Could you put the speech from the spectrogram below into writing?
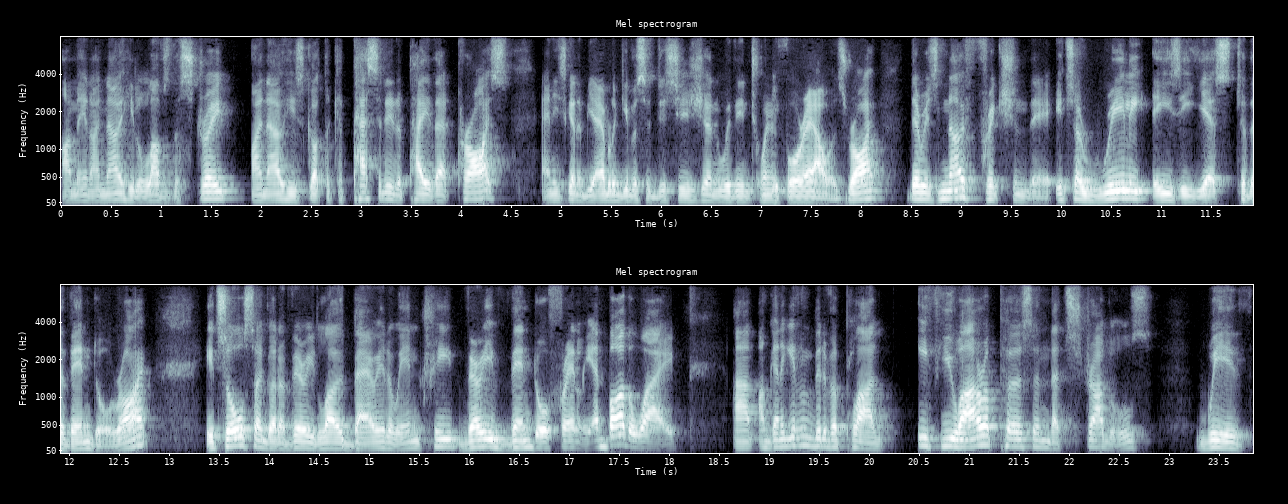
I mean, I know he loves the street. I know he's got the capacity to pay that price and he's going to be able to give us a decision within 24 hours, right? There is no friction there. It's a really easy yes to the vendor, right? It's also got a very low barrier to entry, very vendor friendly. And by the way, uh, I'm going to give him a bit of a plug. If you are a person that struggles with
